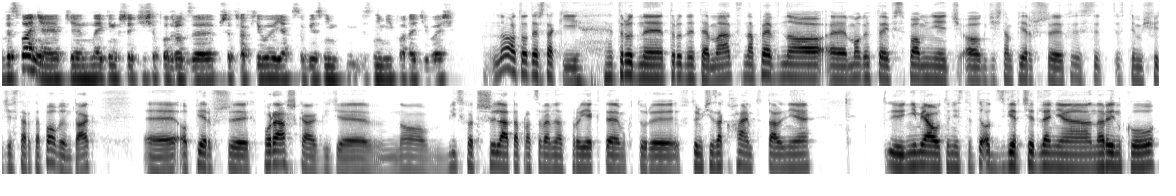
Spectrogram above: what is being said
wyzwania, jakie największe Ci się po drodze przytrafiły, jak sobie z, nim, z nimi poradziłeś? No, to też taki trudny, trudny temat. Na pewno e, mogę tutaj wspomnieć o gdzieś tam pierwszych, w, tym świecie startupowym, tak? E, o pierwszych porażkach, gdzie no, blisko 3 lata pracowałem nad projektem, który, w którym się zakochałem totalnie. Nie miało to niestety odzwierciedlenia na rynku.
